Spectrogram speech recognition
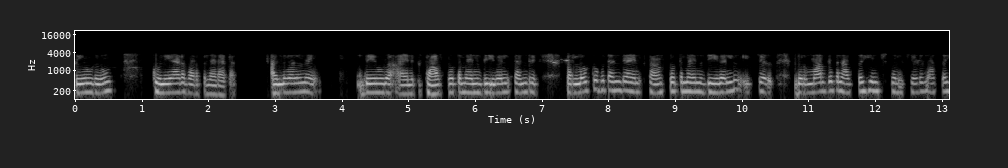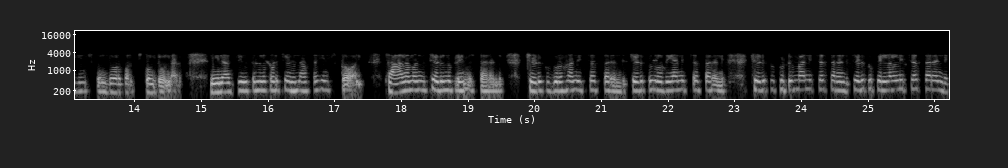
దేవుడు కొనియాడబడుతున్నాడట. అందువల్లనే దేవుడు ఆయనకు శాశ్వతమైన దీవెనలు తండ్రి పరలోకపు తండ్రి ఆయనకు శాశ్వతమైన దీవెనలు ఇచ్చాడు. దుర్మార్గతను అసహించుకుని చెడును అసహించుకుని దూరపరుచుకుంటూ ఉన్నాడు. నీ నా జీవితంలో కూడా చెడును అసహించుకోవాలి. చాలా మంది చెడును ప్రేమిస్తారండి. చెడుకు గృహాన్ని ఇచ్చేస్తారండి. చెడుకు హృదయాన్ని ఇచ్చేస్తారండి. చెడుకు కుటుంబాన్ని ఇచ్చేస్తారండి. చెడుకు పిల్లల్ని ఇచ్చేస్తారండి.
